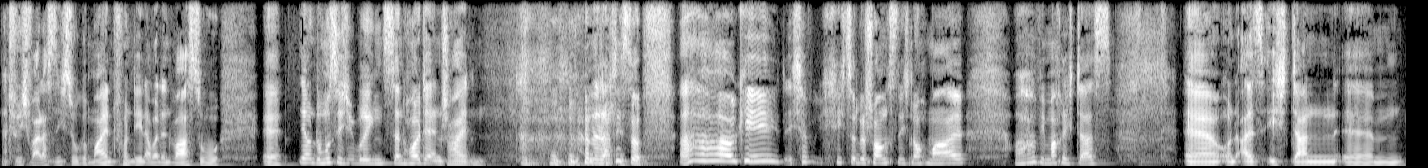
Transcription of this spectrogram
natürlich war das nicht so gemeint von denen, aber dann war es so, äh, ja, und du musst dich übrigens dann heute entscheiden. und dann dachte ich so, ah, okay, ich, hab, ich krieg so eine Chance nicht nochmal. Oh, wie mache ich das? Äh, und als ich dann ähm,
